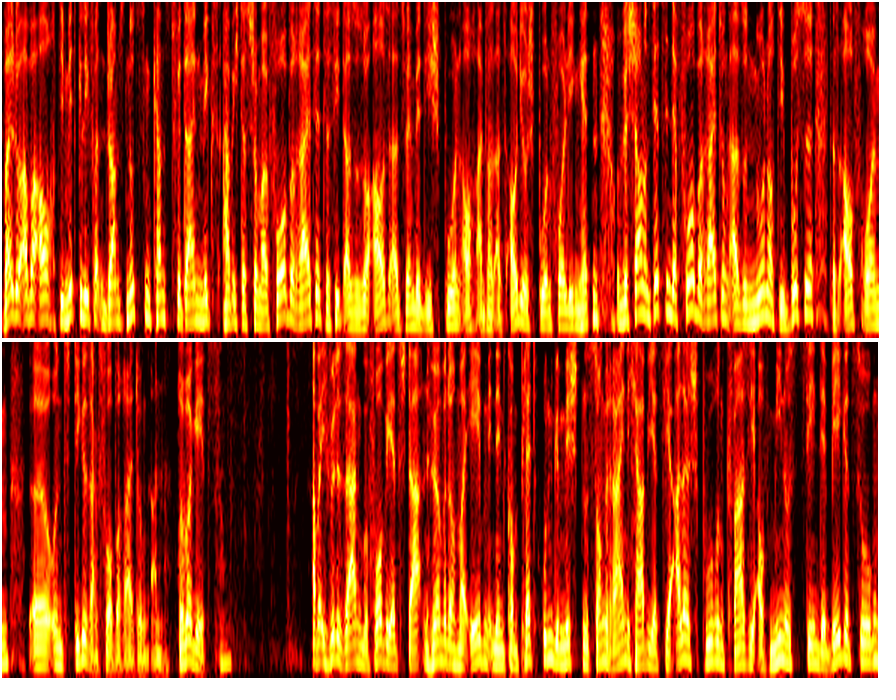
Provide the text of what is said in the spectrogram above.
Weil du aber auch die mitgelieferten Drums nutzen kannst für deinen Mix, habe ich das schon mal vorbereitet. Das sieht also so aus, als wenn wir die Spuren auch einfach als Audiospuren vorliegen hätten. Und wir schauen uns jetzt in der Vorbereitung also nur noch die Busse, das Aufräumen, äh, und die Gesangsvorbereitung an. Rüber geht's. Aber ich würde sagen, bevor wir jetzt starten, hören wir doch mal eben in den komplett ungemischten Song rein. Ich habe jetzt hier alle Spuren quasi auf minus 10 dB gezogen,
